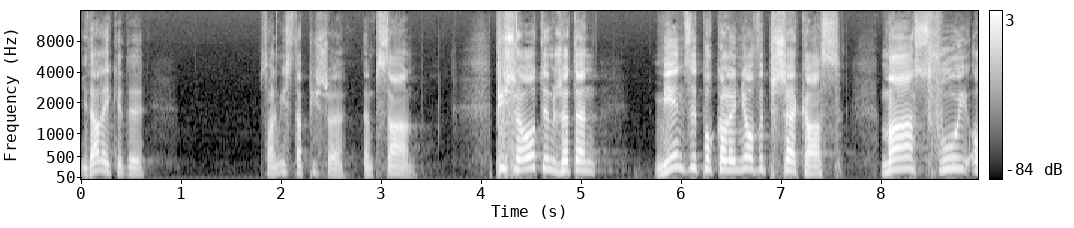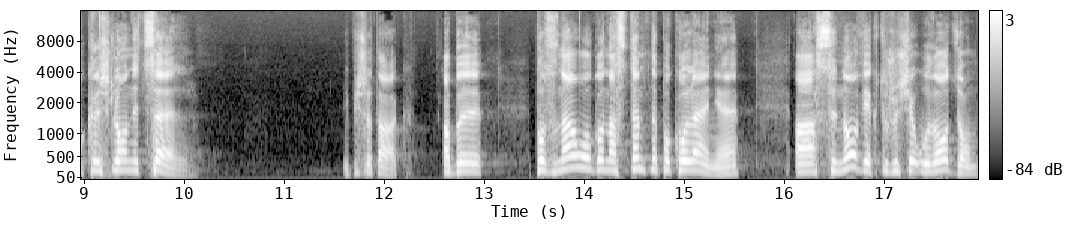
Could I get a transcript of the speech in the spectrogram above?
I dalej, kiedy psalmista pisze ten psalm, pisze o tym, że ten międzypokoleniowy przekaz ma swój określony cel. I pisze tak, aby poznało go następne pokolenie, a synowie, którzy się urodzą,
